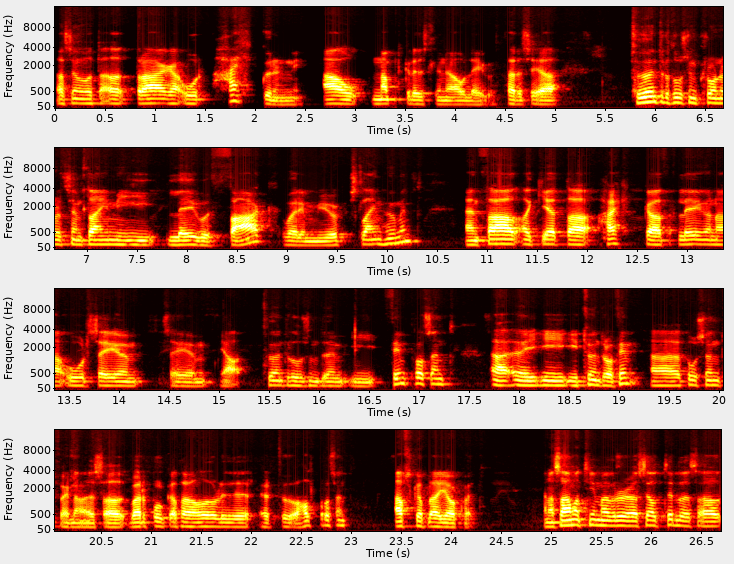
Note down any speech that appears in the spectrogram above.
þar sem við ætlum að draga úr hækkuninni á nafngreðslinu á leiku. Það er að segja 200.000 krónur sem dæmi í leiku þag væri mjög slæm hugmynd en það að geta hækkað leiguna úr segjum, segjum 200.000 í 5% uh, í, í 205.000 vegna þess að verðbólka það er, er 2,5% afskaplega jákvæmt. En á sama tíma verður að sjá til þess að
